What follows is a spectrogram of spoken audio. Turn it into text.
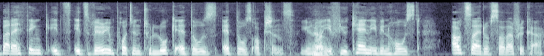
but I think it's, it's very important to look at those, at those options. You know, yeah. if you can even host outside of South Africa,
